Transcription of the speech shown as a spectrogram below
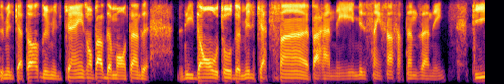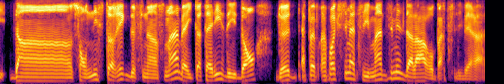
2014-2015. On parle de montants de, des dons autour de 1400 par année, 1500 certaines années. Puis, dans son historique de financement, ben, il totalise des dons de à peu, approximativement 10 000 dollars au Parti libéral.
